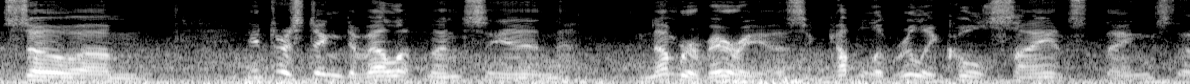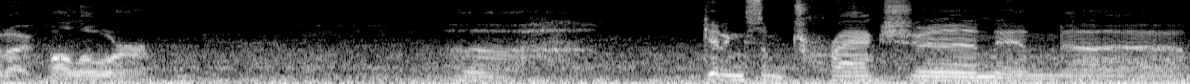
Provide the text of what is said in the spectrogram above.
So um, interesting developments in a number of areas. A couple of really cool science things that I follow are uh, getting some traction and uh,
